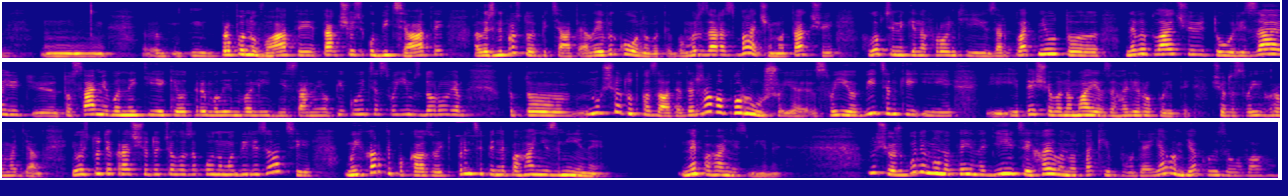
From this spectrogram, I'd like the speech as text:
пропонувати, так, щось обіцяти, але ж не просто обіцяти, але й виконувати. Бо ми ж зараз бачимо, так, що хлопцям, які на фронті зарплатню, то не виплачують, то урізають, е, то самі вони, ті, які отримали інвалідність, самі опікуються своїм здоров'ям. Тобто, ну що тут казати? Держава порушує свої обіцянки і, і, і те, що вона має взагалі робити щодо своїх громадян. І ось тут якраз щодо цього закону мобілізації мої карти показують, в принципі, непогані зміни. Непогані зміни. Ну що ж, будемо на те і надіятися, і хай воно так і буде. Я вам дякую за увагу.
